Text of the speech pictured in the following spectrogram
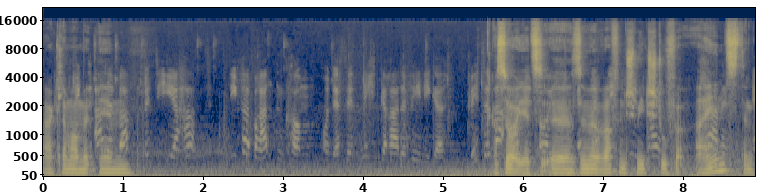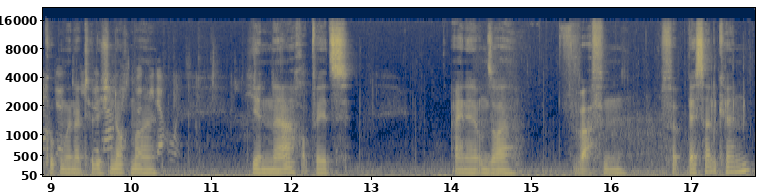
Ah, Klammer mitnehmen. Achso, jetzt äh, sind wir Waffenschmied Stufe 1. Dann gucken wir natürlich nochmal hier nach, ob wir jetzt eine unserer Waffen verbessern können.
